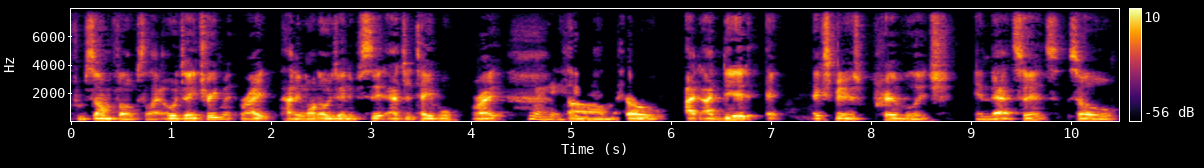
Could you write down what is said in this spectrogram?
from some folks like OJ treatment, right? How they want OJ to sit at your table, right? right. Um, so I, I did experience privilege in that sense. So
